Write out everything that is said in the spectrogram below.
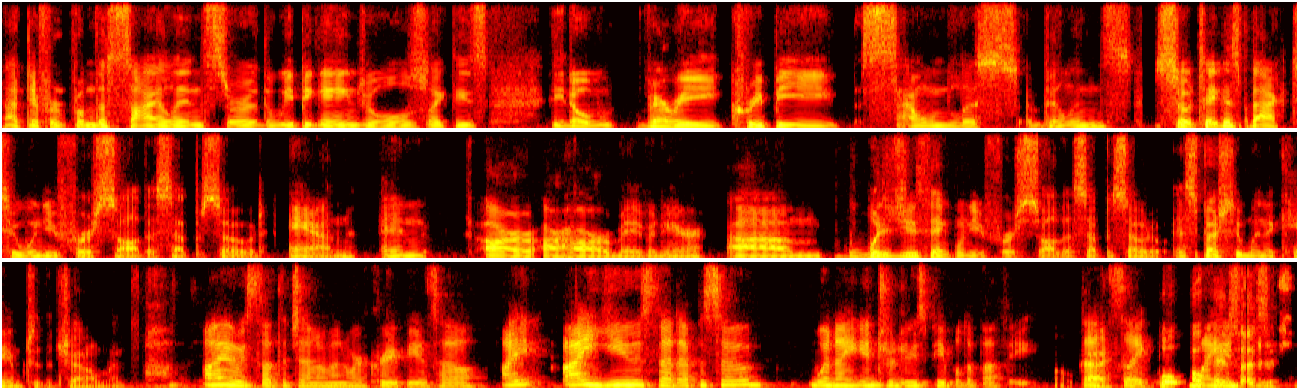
not different from the silence or the weeping angels like these you know very creepy soundless villains. So take us back to when you first saw this episode anne and our our horror maven here. Um what did you think when you first saw this episode especially when it came to the gentleman? I always thought the gentlemen were creepy as hell. I I use that episode when I introduce people to Buffy. okay That's like Well, my okay, so that's-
